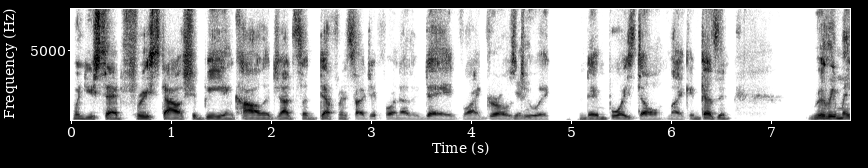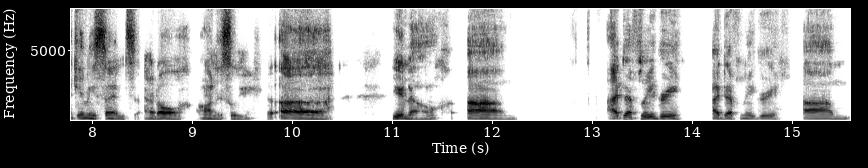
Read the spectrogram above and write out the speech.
when you said freestyle should be in college. That's a different subject for another day. Why girls yeah. do it then boys don't. Like it doesn't really make any sense at all, honestly. Uh, you know, um, I definitely agree. I definitely agree. Um,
